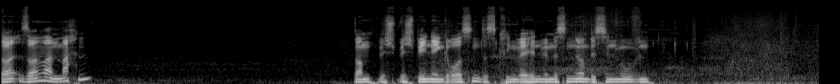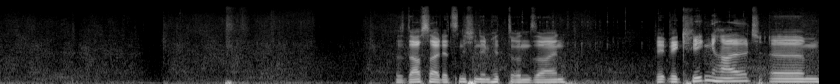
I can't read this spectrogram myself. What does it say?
So, sollen wir ihn machen? Komm, wir, wir, spielen den Großen, das kriegen wir hin. Wir müssen nur ein bisschen moven. Das darf halt jetzt nicht in dem Hit drin sein. Wir, wir kriegen halt ähm,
